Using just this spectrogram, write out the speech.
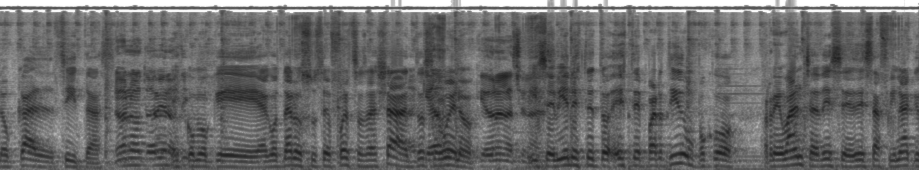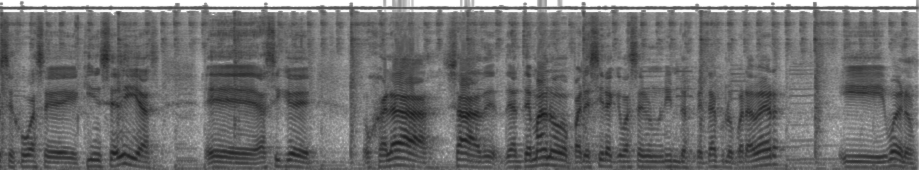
local citas. No, no, todavía no. Es como que agotaron sus esfuerzos allá. Entonces, quedó, bueno. Quedó en. Y se viene este, este partido un poco revancha de, ese, de esa final que se jugó hace 15 días. Eh, así que ojalá ya de, de, antemano pareciera que va a ser un lindo espectáculo para ver. Y bueno,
